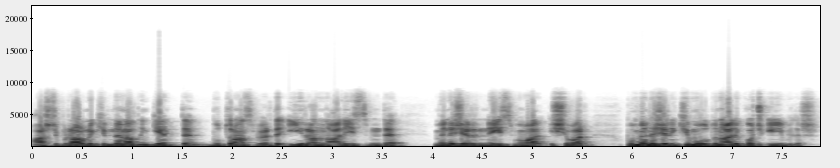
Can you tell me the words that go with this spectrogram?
Archie Brown'u kimden aldın? Gent'ten. Bu transferde İranlı Ali isminde menajerin ne ismi var? işi var. Bu menajerin kim olduğunu Ali Koç iyi bilir.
